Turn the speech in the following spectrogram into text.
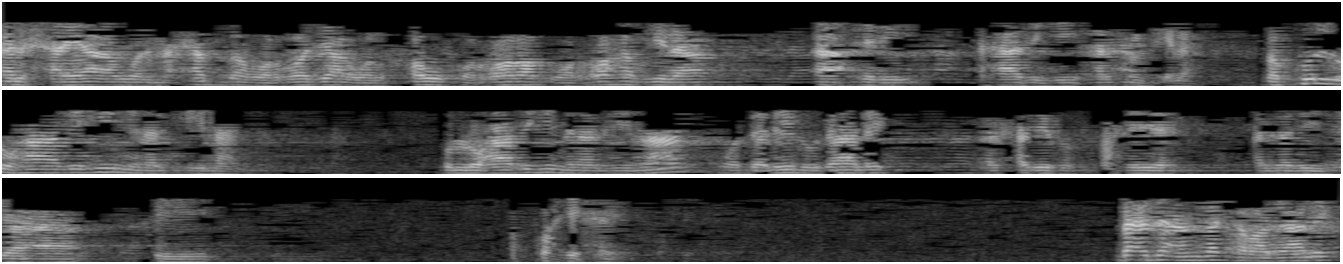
والحياء والمحبة والرجاء والخوف والرغب والرهب إلى آخر هذه الأمثلة. فكل هذه من الإيمان. كل هذه من الإيمان ودليل ذلك الحديث الصحيح الذي جاء في الصحيحين. بعد أن ذكر ذلك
